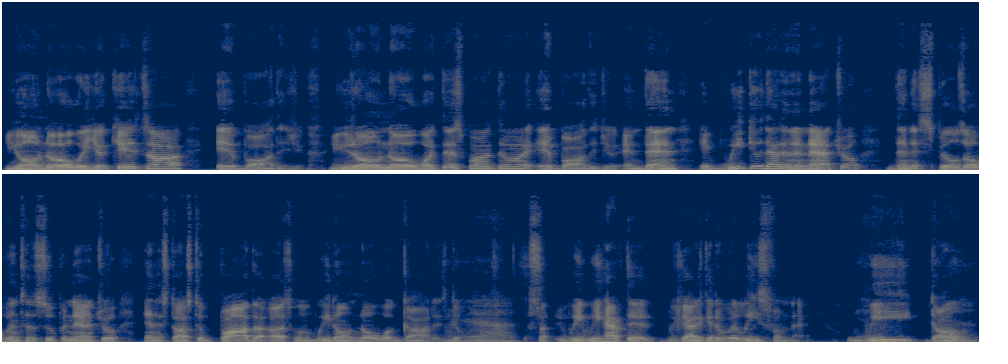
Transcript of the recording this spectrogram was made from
You don't know where your kids are, it bothers you. You don't know what this one's doing, it bothers you. And then if we do that in the natural, then it spills over into the supernatural and it starts to bother us when we don't know what God is doing. Yes. So we, we have to we got to get a release from that. We don't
